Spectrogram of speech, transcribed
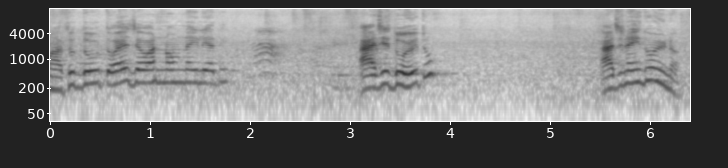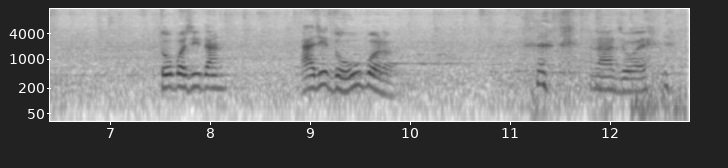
માથું ધોવું તોય જવાનું નામ નહીં લેતી. આજે ધોયું તું? આજ નહીં ધોયું ને? તો પછી તાન. આજે ધોવું પડે. ના જોવાય.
